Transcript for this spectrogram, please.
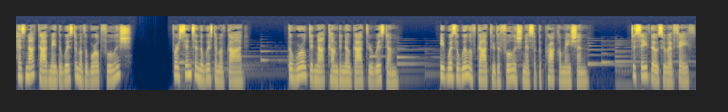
Has not God made the wisdom of the world foolish? For since in the wisdom of God, the world did not come to know God through wisdom, it was the will of God through the foolishness of the proclamation to save those who have faith.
